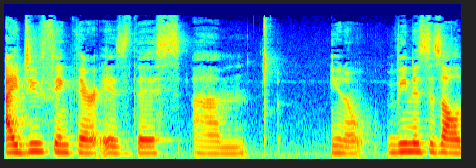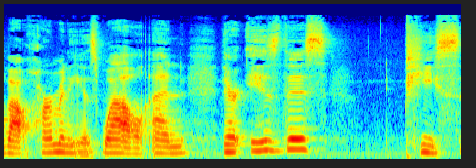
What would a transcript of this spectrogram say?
I do think there is this, um, you know, Venus is all about harmony as well. And there is this piece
